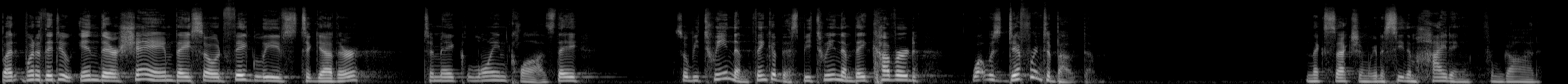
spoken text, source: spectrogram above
But what did they do? In their shame, they sewed fig leaves together to make loincloths. They so between them, think of this, between them they covered what was different about them. Next section, we're going to see them hiding from God.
